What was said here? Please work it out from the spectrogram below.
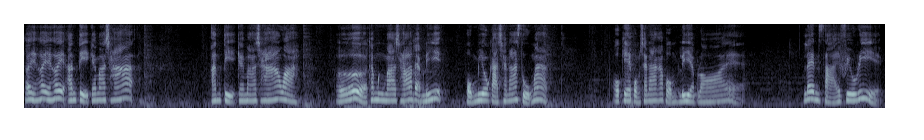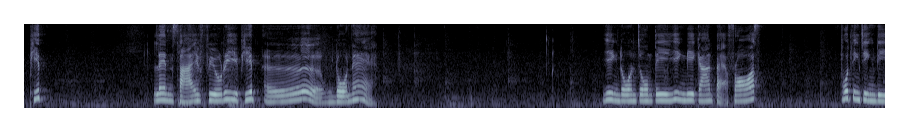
เฮ้ยเฮ้ยเฮ้ยอันติแกมาช้า อันติแกมาช้าว่ะ เออ ถ้ามึงมาช้าแบบนี้ ผมมีโอกาสชนะสูงมาก โอเค ผมชนะครับผมเรียบร้อย เล่นสายฟิวรี่พิษ เล่นสายฟิวรี่พิษ เออ โดนแน่ ยิ่งโดนโจมตียิ่งมีการแปะฟรอสพูดจริง ๆ ดี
